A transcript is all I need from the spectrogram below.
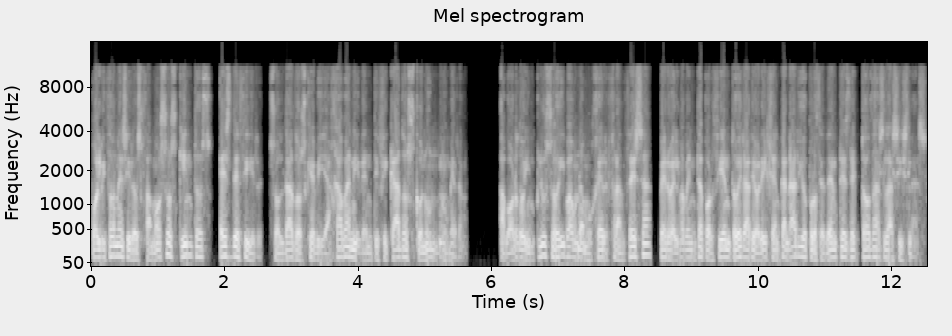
polizones y los famosos quintos, es decir, soldados que viajaban identificados con un número. A bordo incluso iba una mujer francesa, pero el 90% era de origen canario procedentes de todas las islas.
